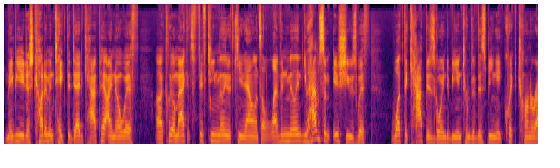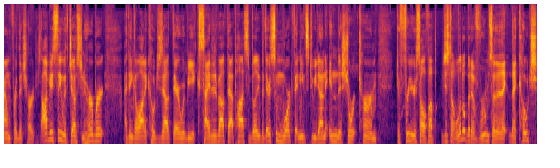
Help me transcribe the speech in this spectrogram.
Maybe you just cut him and take the dead cap hit. I know with uh, Khalil Mack, it's 15 million. With Keenan Allen, it's 11 million. You have some issues with what the cap is going to be in terms of this being a quick turnaround for the Chargers. Obviously, with Justin Herbert, I think a lot of coaches out there would be excited about that possibility, but there's some work that needs to be done in the short term to free yourself up just a little bit of room so that the coach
